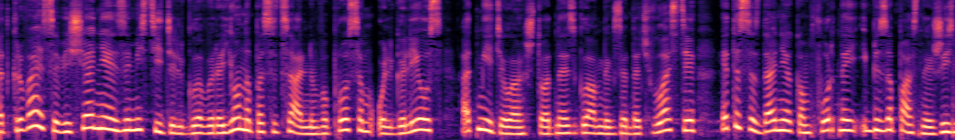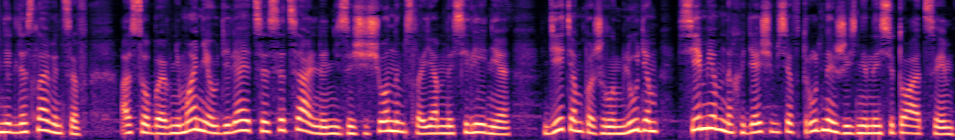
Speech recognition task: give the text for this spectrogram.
Открывая совещание, заместитель главы района по социальным вопросам Ольга Леус отметила, что одна из главных задач власти – это создание комфортной и безопасной жизни для славянцев. Особое внимание уделяется социально незащищенным слоям населения – детям, пожилым людям, семьям, находящимся в трудной жизненной ситуации.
